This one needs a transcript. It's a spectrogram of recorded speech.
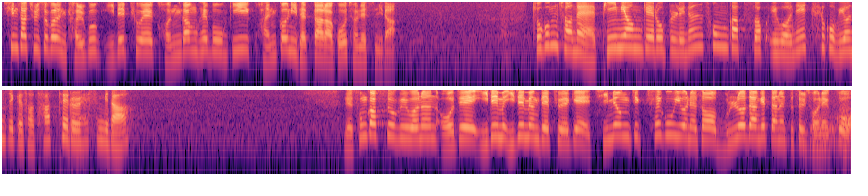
심사 출석은 결국 이 대표의 건강 회복이 관건이 됐다라고 전했습니다. 조금 전에 비명계로 불리는 송갑석 의원이 최고위원직에서 사퇴를 했습니다. 네, 송갑석 의원은 어제 이재명, 대표에게 지명직 최고위원에서 물러나겠다는 뜻을 전했고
